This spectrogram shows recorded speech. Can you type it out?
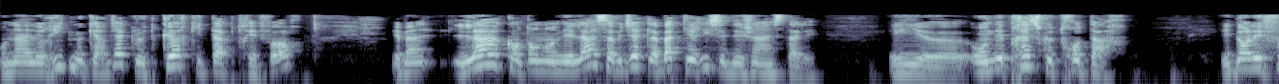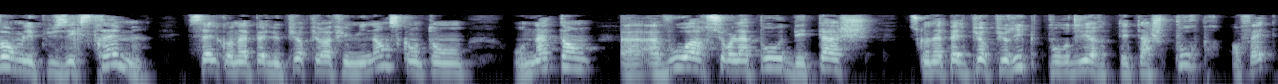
on a le rythme cardiaque, le cœur qui tape très fort. Et eh bien là, quand on en est là, ça veut dire que la bactérie s'est déjà installée. Et euh, on est presque trop tard. Et dans les formes les plus extrêmes, celles qu'on appelle le purpura fulminans, quand on, on attend à voir sur la peau des taches ce qu'on appelle purpurique pour dire des taches pourpres, en fait,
